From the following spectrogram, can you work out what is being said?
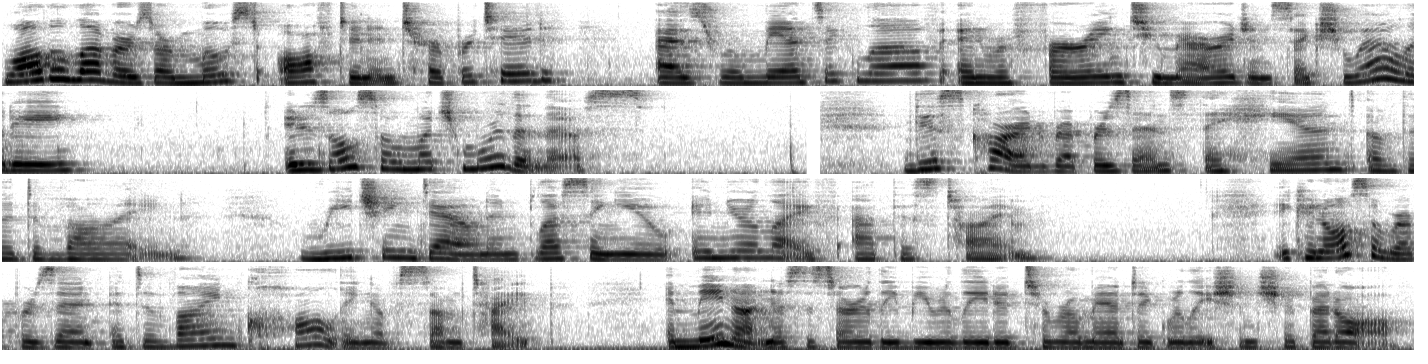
While the lovers are most often interpreted as romantic love and referring to marriage and sexuality, it is also much more than this. This card represents the hand of the divine reaching down and blessing you in your life at this time. It can also represent a divine calling of some type and may not necessarily be related to romantic relationship at all.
